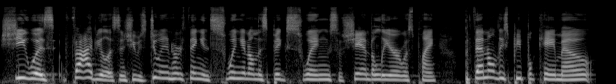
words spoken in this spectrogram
She was fabulous and she was doing her thing and swinging on this big swing. So Chandelier was playing. But then all these people came out,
